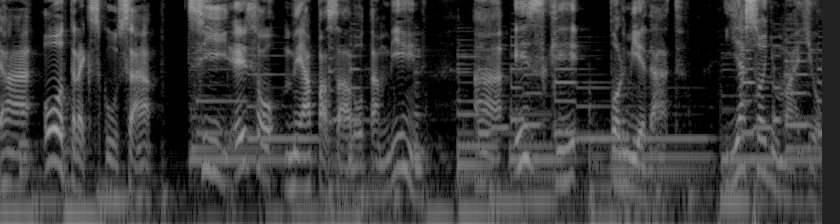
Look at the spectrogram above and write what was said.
Ah, otra excusa, sí, eso me ha pasado también, ah, es que por mi edad ya soy mayor,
